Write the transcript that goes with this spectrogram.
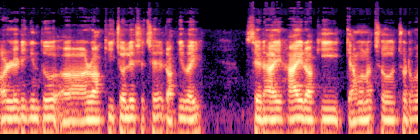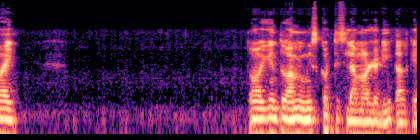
অলরেডি কিন্তু রকি চলে এসেছে। রকি ভাই সেড হাই, হাই রকি কেমন আছো ছোট ভাই? তোমাকে কিন্তু আমি মিস করতেছিলাম অলরেডি কালকে।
